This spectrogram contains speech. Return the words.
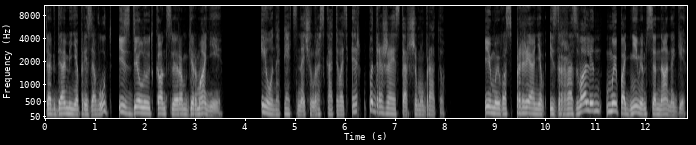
Тогда меня призовут и сделают канцлером Германии». И он опять начал раскатывать «Р», подражая старшему брату. «И мы воспрянем из развалин, мы поднимемся на ноги».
